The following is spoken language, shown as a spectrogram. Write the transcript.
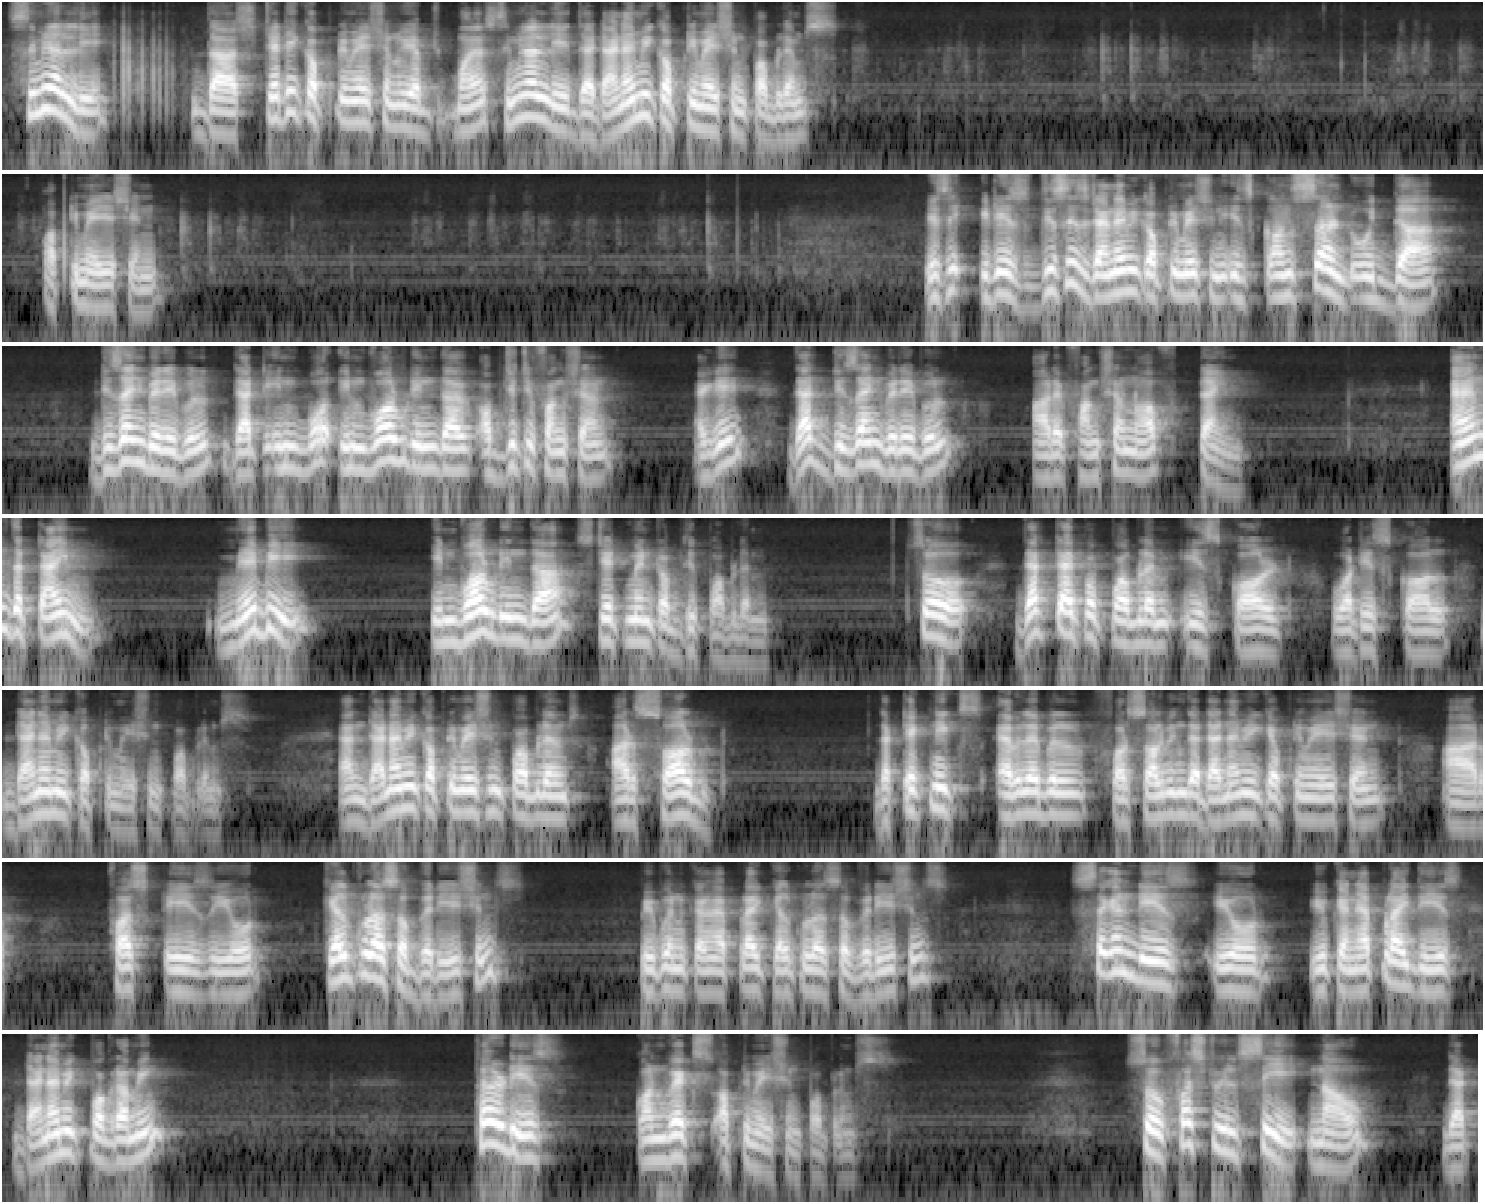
Similarly, the static optimization we have uh, similarly the dynamic optimization problems optimization you see it is this is dynamic optimization is concerned with the design variable that invo involved in the objective function agree that design variable are a function of time and the time may be involved in the statement of the problem. So, that type of problem is called what is called dynamic optimization problems and dynamic optimization problems are solved. The techniques available for solving the dynamic optimization are first is your calculus of variations, people can apply calculus of variations. Second is your you can apply these dynamic programming. Third is convex optimization problems. So, first we will see now that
